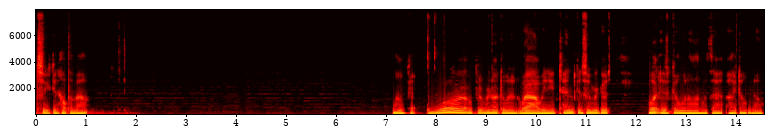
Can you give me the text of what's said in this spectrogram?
So you can help him out. Okay. What? Okay, we're not doing it. Wow, we need 10 consumer goods. What is going on with that? I don't know.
